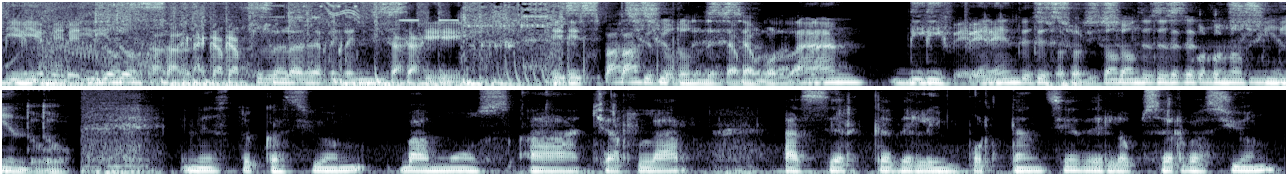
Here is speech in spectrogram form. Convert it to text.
Bienvenidos a la cápsula de aprendizaje, espacio donde se abordarán diferentes horizontes de conocimiento. En esta ocasión vamos a charlar acerca de la importancia de la observación,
